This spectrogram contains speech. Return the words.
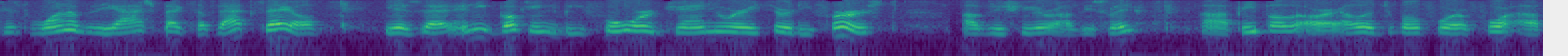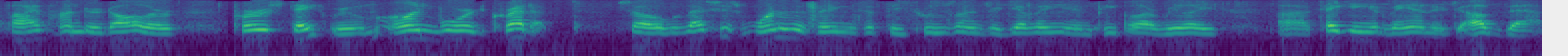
just one of the aspects of that sale is that any booking before January 31st of this year, obviously, uh, people are eligible for a, four, a $500 per stateroom onboard credit. So that's just one of the things that the cruise lines are giving, and people are really uh, taking advantage of that.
